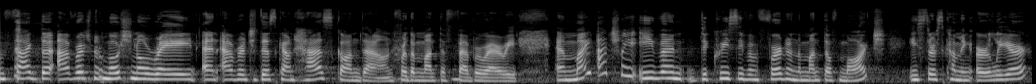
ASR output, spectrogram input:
In fact, the average promotional rate and average discount has gone down for the month of February and might actually even decrease even further in the month of March. Easter's coming earlier.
